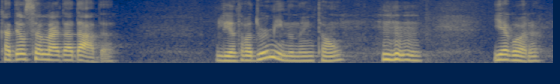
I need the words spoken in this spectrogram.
cadê o celular da Dada? O Lian tava dormindo, né? Então. e agora?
